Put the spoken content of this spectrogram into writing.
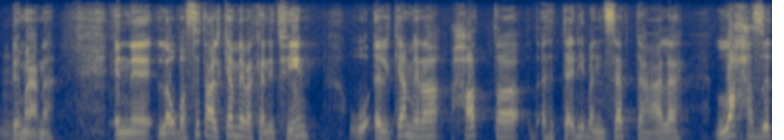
بمعنى إن لو بصيت على الكاميرا كانت فين؟ والكاميرا حاطة تقريبا ثابتة على لحظة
